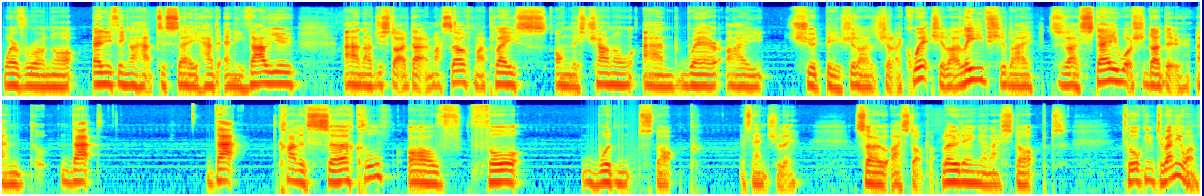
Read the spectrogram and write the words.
whether or not anything I had to say had any value and I just started doubting myself, my place on this channel, and where I should be. Should I should I quit? Should I leave? Should I should I stay? What should I do? And that that kind of circle of thought wouldn't stop essentially. So I stopped uploading and I stopped talking to anyone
